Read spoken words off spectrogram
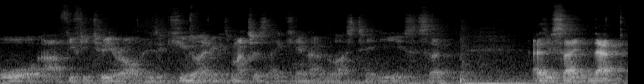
or a 52 year old who's accumulating as much as they can over the last 10 years. So as you say, that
